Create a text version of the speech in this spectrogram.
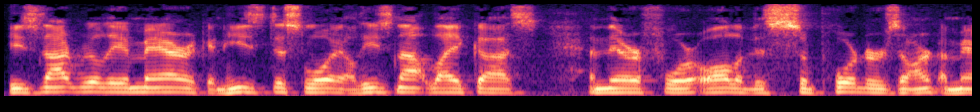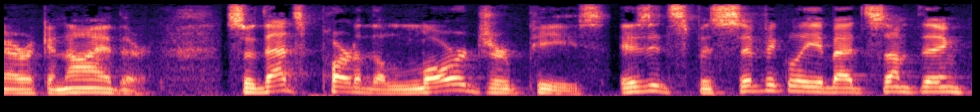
he's not really American. He's disloyal. He's not like us. And therefore, all of his supporters aren't American either. So that's part of the larger piece. Is it specifically about something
